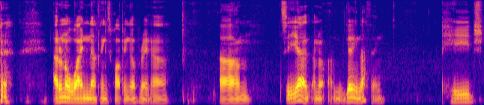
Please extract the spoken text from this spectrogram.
I don't know why nothing's popping up right now. Um, see yeah I'm, I'm getting nothing. Page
